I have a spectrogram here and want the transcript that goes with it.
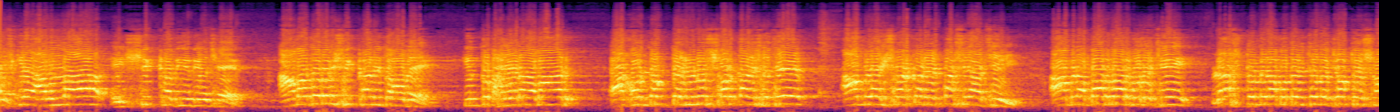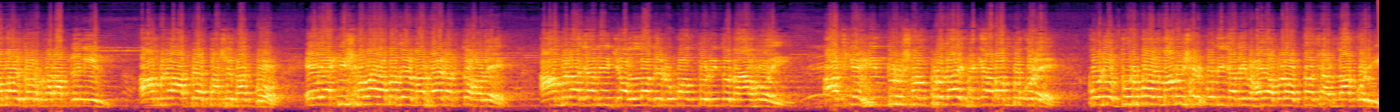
আজকে আল্লাহ এই শিক্ষা দিয়ে দিয়েছে। আমাদেরও শিক্ষা নিতে হবে। কিন্তু ভাইয়েরা আমার, এখন ডক্টর ইউনুস সরকার এসেছে আমরা এই সরকারের পাশে আছি। আমরা বারবার বলেছি, রাষ্ট্র মেরামতের জন্য যত সময় দরকার আপনি নিন, আমরা আপনার পাশে থাকব। এই একই সময় আমাদের মাথায় রাখতে হবে। আমরা জানি জল্লাদে রূপান্তরিত না হই। আজকে হিন্দু সম্প্রদায় থেকে আরম্ভ করে কোন দুর্বল মানুষের প্রতি জানি ভাই আমরা অত্যাচার না করি।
